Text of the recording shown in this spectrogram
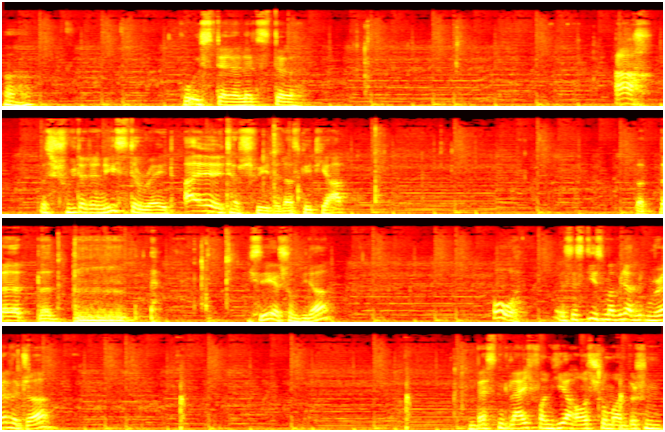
Aha. Wo ist der letzte Ach, das ist schon wieder der nächste Raid. Alter Schwede, das geht hier ab. Ich sehe schon wieder. Oh, es ist diesmal wieder mit dem Ravager. Am besten gleich von hier aus schon mal ein bisschen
